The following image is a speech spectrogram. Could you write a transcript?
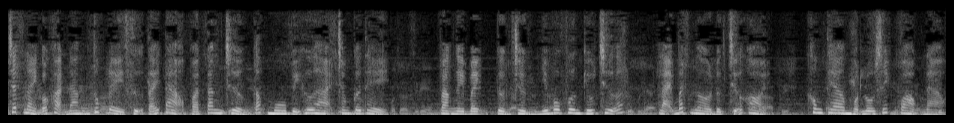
chất này có khả năng thúc đẩy sự tái tạo và tăng trưởng các mô bị hư hại trong cơ thể và người bệnh tưởng chừng như vô phương cứu chữa lại bất ngờ được chữa khỏi, không theo một logic khoa học nào.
